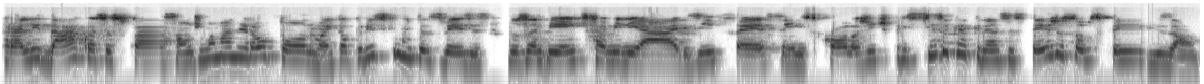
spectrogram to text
para lidar com essa situação de uma maneira autônoma. Então, por isso que muitas vezes nos ambientes familiares, em festa, em escola, a gente precisa que a criança esteja sob supervisão.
